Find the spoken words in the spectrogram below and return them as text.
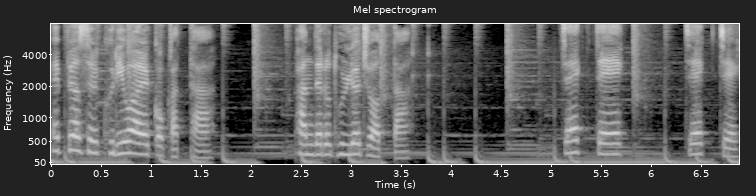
햇볕을 그리워할 것 같아 반대로 돌려주었다. 짹짹, 짹짹.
